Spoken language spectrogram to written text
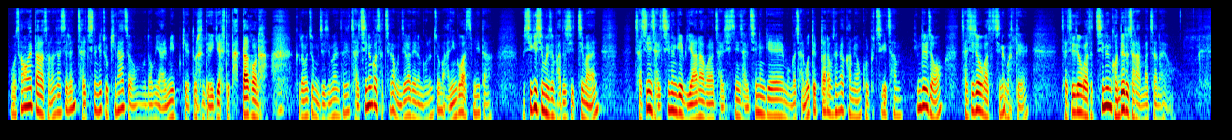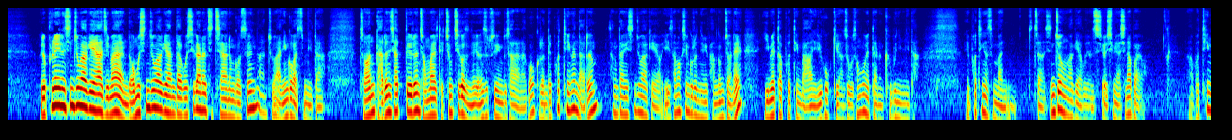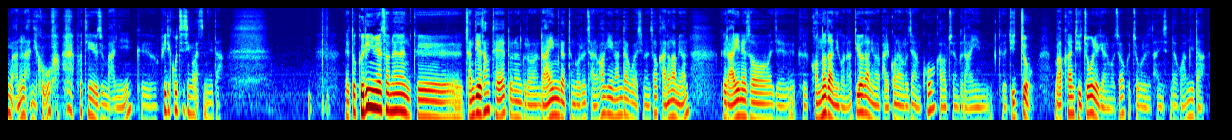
뭐 상황에 따라서는 사실은 잘 치는 게 좋긴 하죠. 뭐 너무 얄밉게 또는 내기할 때 다 따거나 그러면 좀 문제지만 사실 잘 치는 것 자체가 문제가 되는 거는 좀 아닌 것 같습니다. 뭐 시기심을 좀 받을 수 있지만 자신이 잘 치는 게 미안하거나 자신이 잘 치는 게 뭔가 잘못됐다라고 생각하면 골프 치기 참 힘들죠. 잘 치려고 가서 치는 건데 잘 치려고 가서 치는 건데도 잘 안 맞잖아요. 그리고 플레이는 신중하게 해야 하지만 너무 신중하게 한다고 시간을 지체하는 것은 좀 아닌 것 같습니다. 전 다른 샷들은 정말 대충 치거든요. 연습 스윙도 잘 안 하고. 그런데 퍼팅은 나름 상당히 신중하게 해요. 이 사막싱그루님이 방금 전에 2m 퍼팅 47개 연속으로 성공했다는 그분입니다. 퍼팅 연습만 진짜 신중하게 하고 연습 열심히 하시나 봐요. 아, 퍼팅만은 아니고 퍼팅이 요즘 많이 그 필이 꽂히신 것 같습니다. 네, 또 그린 위에서는 그 잔디의 상태 또는 그런 라인 같은 거를 잘 확인한다고 하시면서 가능하면 그 라인에서 이제 그 건너다니거나 뛰어다니거나 밟거나 그러지 않고 가급적 그 라인 그 뒤쪽 마크한 뒤쪽을 얘기하는 거죠. 그쪽으로 이제 다니신다고 합니다.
